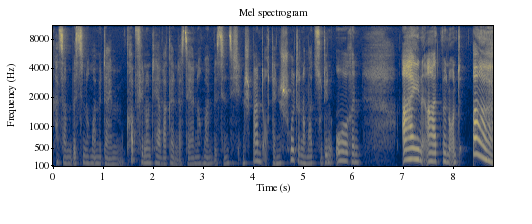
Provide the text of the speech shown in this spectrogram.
Kannst auch ein bisschen nochmal mit deinem Kopf hin und her wackeln, dass der nochmal ein bisschen sich entspannt. Auch deine Schulter nochmal zu den Ohren. Einatmen und oh,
